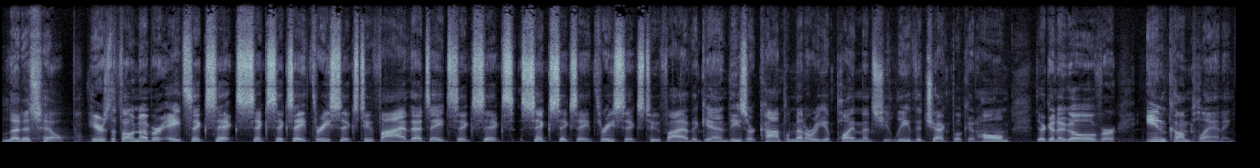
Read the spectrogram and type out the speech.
Let us help. Here's the phone number 866 668 3625. That's 866 668 3625. Again, these are complimentary appointments. You leave the checkbook at home. They're going to go over income planning,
